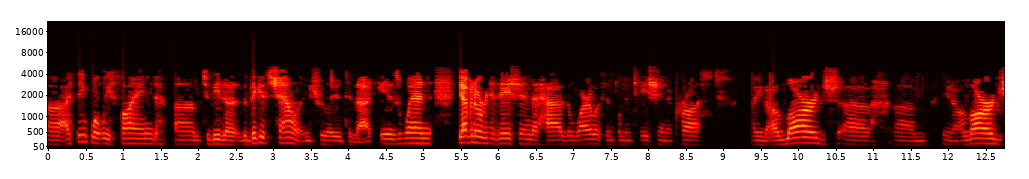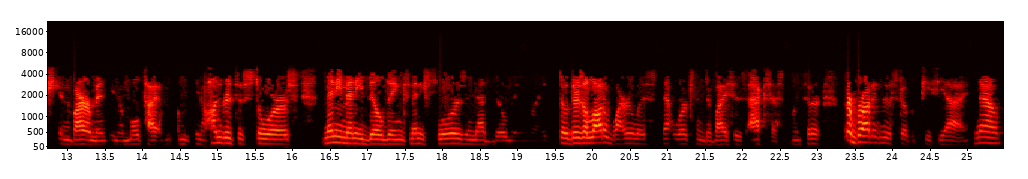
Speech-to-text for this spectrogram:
uh, I think what we find to be the biggest challenge related to that is when you have an organization that has a wireless implementation across you know, a large, uh, um, you know, a large environment, you know, multi, um, you know, hundreds of stores, many, many buildings, many floors in that building, right? So there's a lot of wireless networks and devices, access points that are, that are brought into the scope of PCI. Now,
